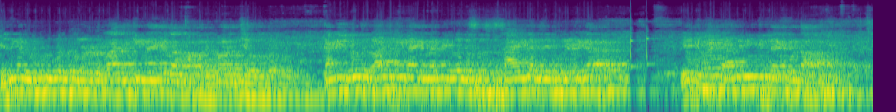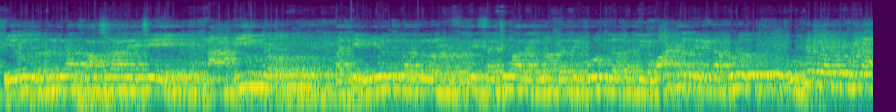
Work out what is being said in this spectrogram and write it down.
ఎందుకంటే ఇప్పుడు పడుతున్నటువంటి రాజకీయ నాయకులు అలా పరిపాలించేవారు. కానీ ఈరోజు రాజకీయ నాయకులు అంటే ఈరోజు స్థాయిగా చెప్పినట్టుగా ఎటువంటి అవినీతి లేకుండా ఈరోజు రెండున్నర సంవత్సరాల నుంచి నా టీంతో ప్రతి నియోజకవర్గంలో ఉన్న ప్రతి సచివాలయంలో ప్రతి బూత్లో ప్రతి వార్డులో తిరిగినప్పుడు ఇప్పటి వరకు కూడా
